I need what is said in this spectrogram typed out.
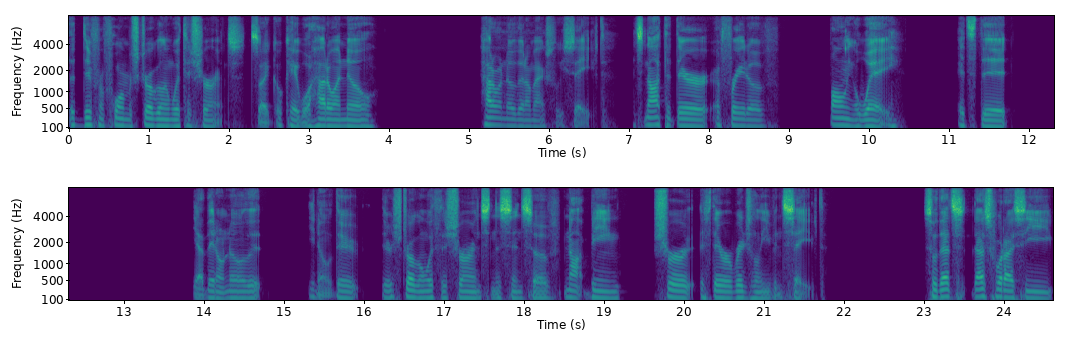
a different form of struggling with assurance. It's like, okay, well, how do I know? How do I know that I'm actually saved? It's not that they're afraid of falling away. It's that, yeah, they don't know that, you know, they're they're struggling with assurance in the sense of not being sure if they were originally even saved. So that's that's what I see,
